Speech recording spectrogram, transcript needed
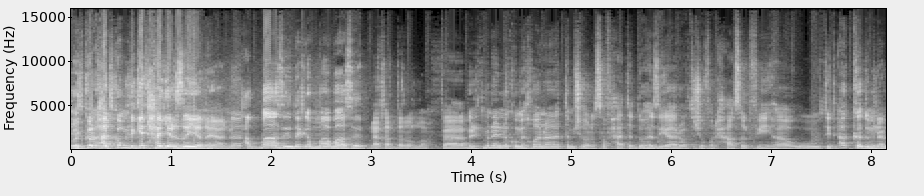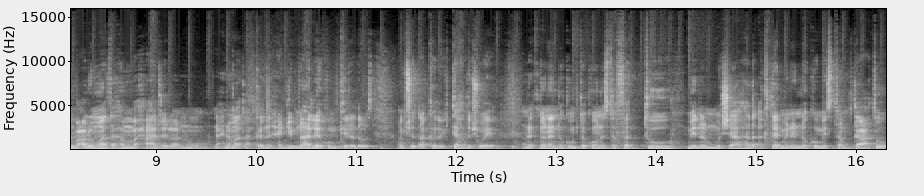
وتكون حتكون بقيت حجر زينا يعني. حتباصي ده كان ما باصت لا قدر الله. فبنتمنى إنكم يا إخوانا تمشوا على صفحة تدوها زيارة وتشوفوا الحاصل فيها وتتأكدوا من المعلومات أهم حاجة لأنه نحن ما تأكدنا نحن جبناها لكم كده ده بس. أمشوا تاكدوا اجتهدوا شوية. بنتمنى إنكم تكونوا استفدتوا من المشاهدة أكثر من إنكم استمتعتوا.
